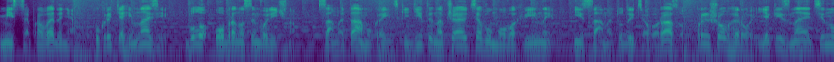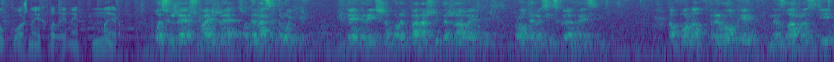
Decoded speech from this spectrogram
Місце проведення укриття гімназії було обрано символічно. Саме там українські діти навчаються в умовах війни, і саме туди цього разу прийшов герой, який знає ціну кожної хвилини миру. Ось уже майже 11 років йде героїчна боротьба нашої держави проти російської агресії. Та понад три роки незламності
